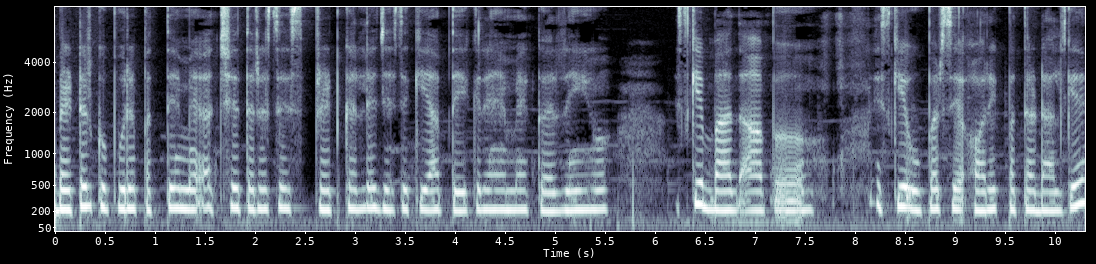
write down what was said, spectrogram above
बैटर को पूरे पत्ते में अच्छे तरह से स्प्रेड कर ले। जैसे कि आप देख रहे हैं, मैं कर रही हूँ। इसके बाद आप इसके ऊपर से और एक पत्ता डाल के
